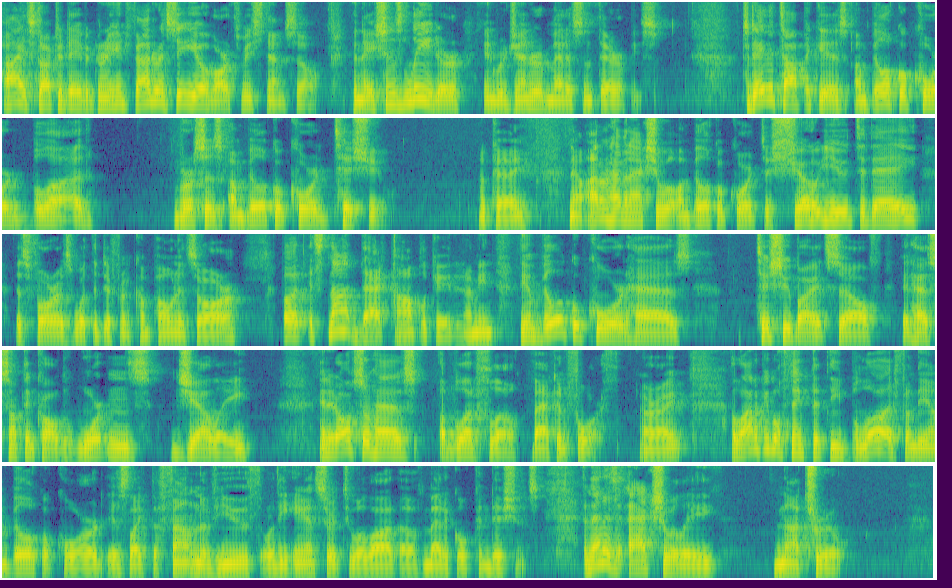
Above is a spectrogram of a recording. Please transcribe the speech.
Hi, it's Dr. David Green, founder and CEO of R3 Stem Cell, the nation's leader in regenerative medicine therapies. Today, the topic is umbilical cord blood versus umbilical cord tissue. Okay? Now, I don't have an actual umbilical cord to show you today as far as what the different components are, but it's not that complicated. I mean, the umbilical cord has tissue by itself, it has something called Wharton's jelly, and it also has a blood flow back and forth. All right? A lot of people think that the blood from the umbilical cord is like the fountain of youth or the answer to a lot of medical conditions. And that is actually not true.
